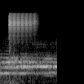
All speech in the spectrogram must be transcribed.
you.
